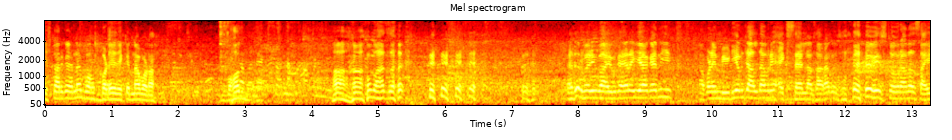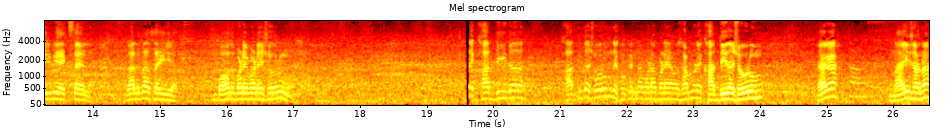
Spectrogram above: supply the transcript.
ਇਸ ਕਰਕੇ ਕਹਿੰਦਾ ਬਹੁਤ ਬੜੇ ਦੇ, ਕਿੰਨਾ ਬੜਾ। ਬਹੁਤ ਹਾਂ ਹਾਂ, ਬਸ। ਇਧਰ ਮੇਰੀ ਵਾਈਫ ਕਹਿ ਰਹੀ ਆ, ਕਹਿੰਦੀ ਆਪਣੇ ਮੀਡੀਅਮ ਚੱਲਦਾ ਵੀਰੇ ਐਕਸਐਲ ਆ ਸਾਰਾ ਕੁਝ ਸਟੋਰਾਂ ਦਾ ਸਾਈਜ਼ ਵੀ ਐਕਸਐਲ ਹੈ ਗੱਲ ਤਾਂ ਸਹੀ ਆ। ਬਹੁਤ ਬੜੇ ਬੜੇ ਸ਼ੋਰੂਮ ਆ। ਤੇ ਖਾਦੀ ਦਾ ਖਾਦੀ ਦਾ ਸ਼ੋਰੂਮ ਦੇਖੋ ਕਿੰਨਾ ਬੜਾ ਬਣਿਆ ਉਹ ਸਾਹਮਣੇ ਖਾਦੀ ਦਾ ਸ਼ੋਰੂਮ ਹੈਗਾ? ਹਾਂ ਨਾਈਸ ਆ ਨਾ?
